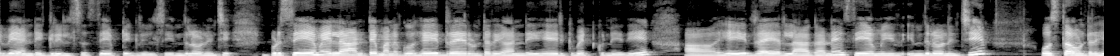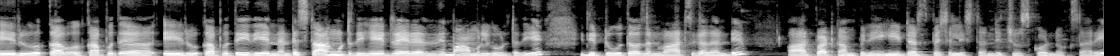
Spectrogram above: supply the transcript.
ఇవే అండి గ్రిల్స్ సేఫ్టీ గ్రిల్స్. ఇందులో నుంచి ఇప్పుడు సేమ్ ఎలా అంటే మనకు హెయిర్ డ్రైయర్ ఉంటుంది కదండి హెయిర్కి పెట్టుకునేది. ఆ హెయిర్ డ్రైయర్ లాగానే సేమ్ ఇందులో నుంచి వస్తూ ఉంటుంది. హెయిర్ కాకపోతే ఎయిర్. కాకపోతే ఇది ఏంటంటే స్ట్రాంగ్ ఉంటుంది. హెయిర్ డ్రైయర్ అనేది మామూలుగా ఉంటుంది. ఇది టూ థౌజండ్ వాట్స్ కదండి. ఆర్పాట్ కంపెనీ హీటర్ స్పెషలిస్ట్ అండి. చూసుకోండి ఒకసారి.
